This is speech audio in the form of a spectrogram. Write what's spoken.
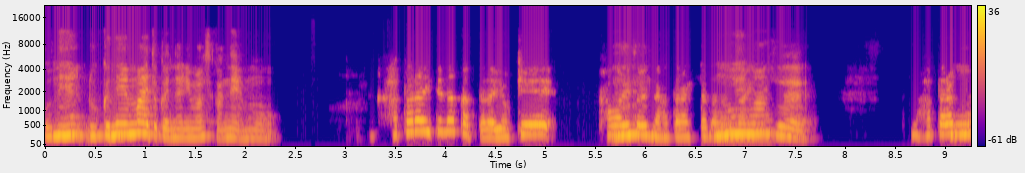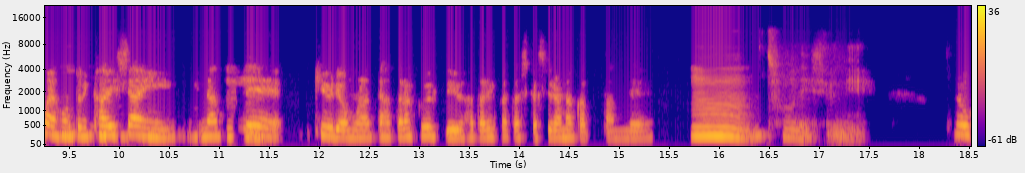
5年、6年前とかになりますかね、もう。働いてなかったら余計変わりそうですね、うん、働き方の概念。働く前、本当に会社員になって、給料もらって働くっていう働き方しか知らなかったんで。うん、そうですよね。それ大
